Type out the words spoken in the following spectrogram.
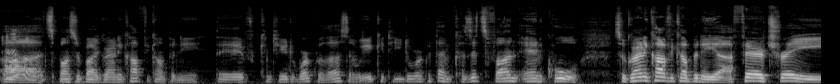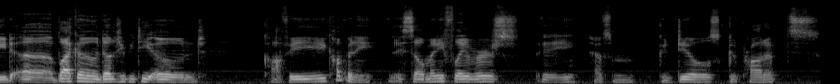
Uh, Oh. it's sponsored by Grinding Coffee Company. They've continued to work with us, and we continue to work with them because it's fun and cool. So, Grinding Coffee Company, uh, fair trade, uh, black owned, LGBT owned coffee company. They sell many flavors. They have some good deals, good products.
